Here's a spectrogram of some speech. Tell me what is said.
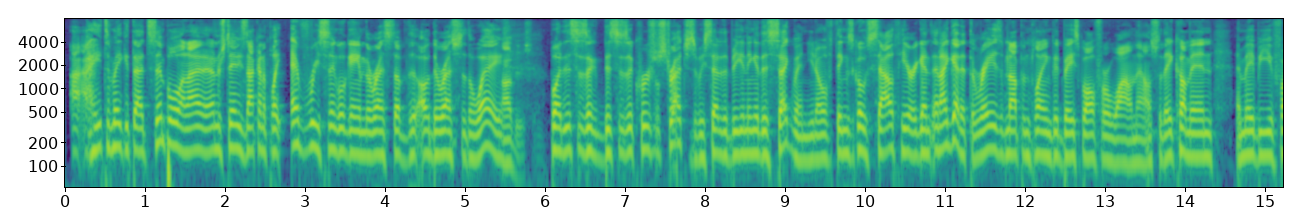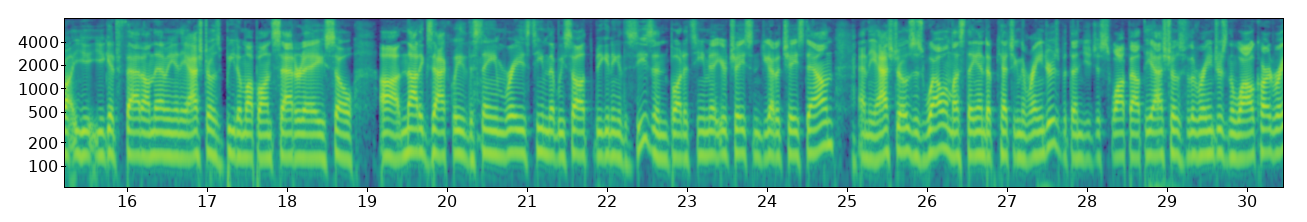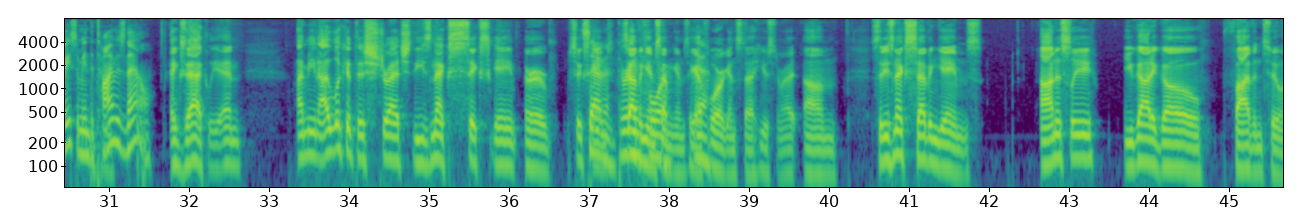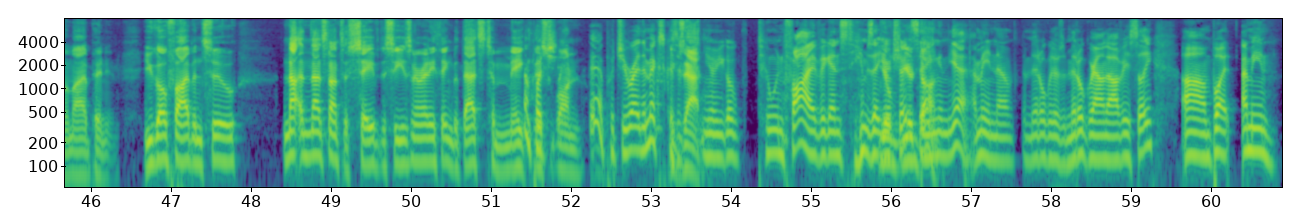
I hate to make it that simple, and I understand he's not going to play every single game the rest of the of the rest of the way. obviously But this is a this is a crucial stretch, as we said at the beginning of this segment. You know, if things go south here again, and I get it, the Rays have not been playing good baseball for a while now, so they come in and maybe you fi- you, you get fat on them. And the Astros beat them up on Saturday, so uh, not exactly the same Rays team that we saw at the beginning of the season, but a team that you're chasing, you got to chase down, and the Astros as well, unless they end up catching the Rangers. But then you just swap out the Astros for the Rangers in the wild card race. I mean, the time is now. exactly and I mean, I look at this stretch, these next six game or six Seven, games, seven games, four. seven games. They got Yeah. four against uh, Houston, right? Um, so these next seven games, honestly, you got to go five and two, in my opinion. You go five and two, not, and that's not to save the season or anything, but that's to make And this you- run. Yeah, put you right in the mix because Exactly. you know you go two and five against teams that you're, You're- you're chasing, and yeah, I mean uh, the middle there's a middle ground obviously, um, but I mean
